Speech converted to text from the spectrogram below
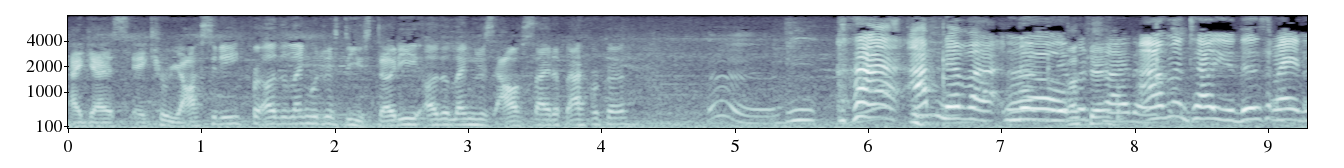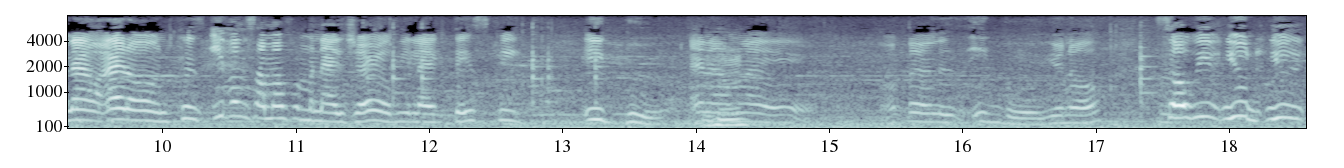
I guess a curiosity for other languages? Do you study other languages outside of Africa? Mm. I've never no. never Okay. tried it. I'm gonna tell you this right now. I don't, because even someone from Nigeria will be like, they speak Igbo, and I'm Mhm. like, what the hell is Igbo? You know. So we, you, you.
